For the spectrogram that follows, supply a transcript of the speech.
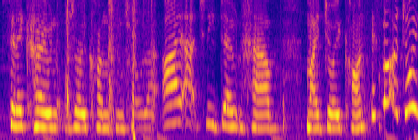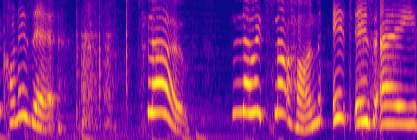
Silicone Joy-Con controller. I actually don't have my Joy-Con. It's not a Joy-Con, is it? No. No, it's not, hon. It is a...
